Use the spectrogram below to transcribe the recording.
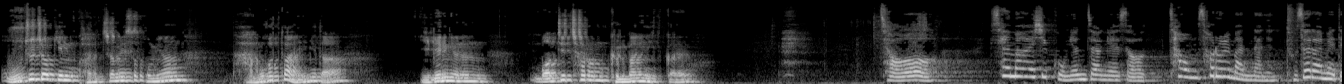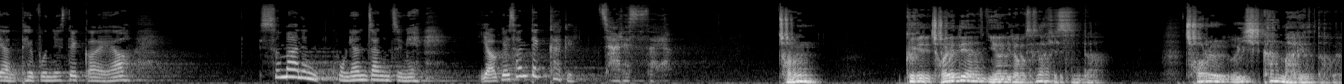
우주적인 관점에서 보면 아무것도 아닙니다. 200년은 먼지처럼 금방이니까요. 저 새마을식 공연장에서 처음 서로를 만나는 두 사람에 대한 대본을 쓸 거예요. 수많은 공연장 중에 역을 선택하길 잘했어요. 저는 그게 저에 대한 이야기라고 생각했습니다. 저를 의식한 말이었다고요.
